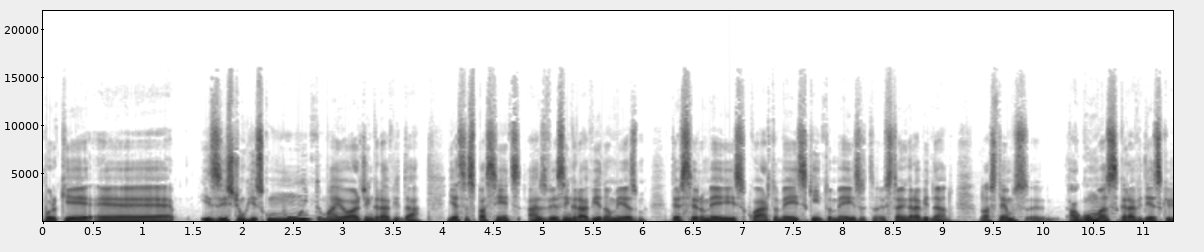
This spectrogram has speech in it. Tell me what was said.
porque é, existe um risco muito maior de engravidar. E essas pacientes, às vezes, engravidam mesmo. Terceiro mês, quarto mês, quinto mês, estão engravidando. Nós temos eh, algumas gravidezes que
